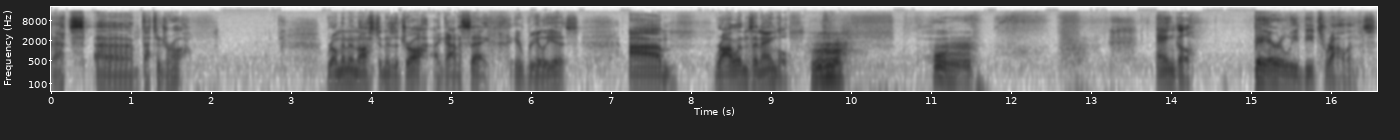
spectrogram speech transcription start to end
that's uh, that's a draw. Roman and Austin is a draw. I gotta say, it really is. Um, Rollins and Angle. Hmm. Angle barely beats Rollins.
